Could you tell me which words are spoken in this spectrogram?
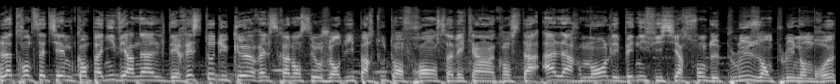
La 37e campagne hivernale des Restos du Cœur, elle sera lancée aujourd'hui partout en France avec un constat alarmant. Les bénéficiaires sont de plus en plus nombreux.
